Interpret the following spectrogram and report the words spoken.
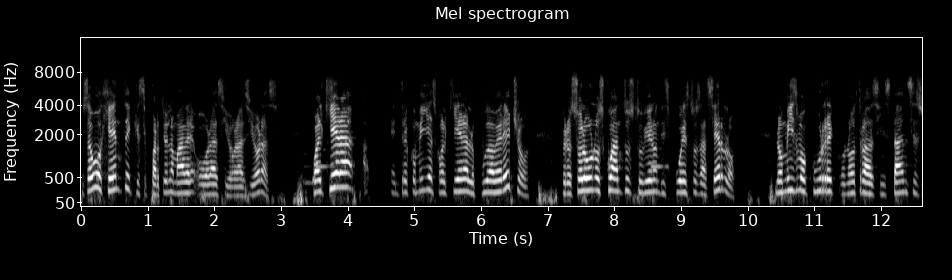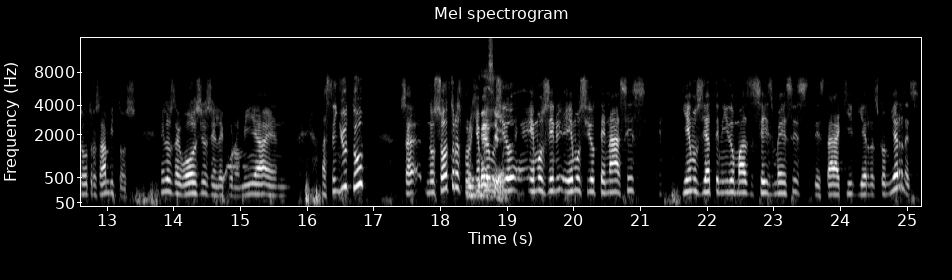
O sea, hubo gente que se partió la madre horas y horas y horas. Cualquiera, entre comillas, cualquiera lo pudo haber hecho, pero solo unos cuantos estuvieron dispuestos a hacerlo. Lo mismo ocurre con otras instancias, otros ámbitos, en los negocios, en la economía, en, hasta en YouTube. O sea, nosotros, por ejemplo, hemos precio. sido, hemos, sido- hemos sido tenaces y hemos ya tenido más de seis meses de estar aquí viernes con viernes.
